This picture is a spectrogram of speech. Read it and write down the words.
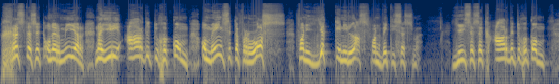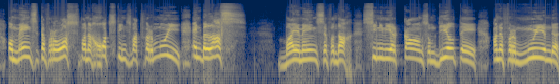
Christus het onder meer na hierdie aarde toe gekom om mense te verlos van die juk en die las van wettisisme. Jesus het aarde toe gekom om mense te verlos van 'n godsdiens wat vermoei en belas. Baie mense vandag sien nie meer kans om deel te hê aan 'n vermoeiende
